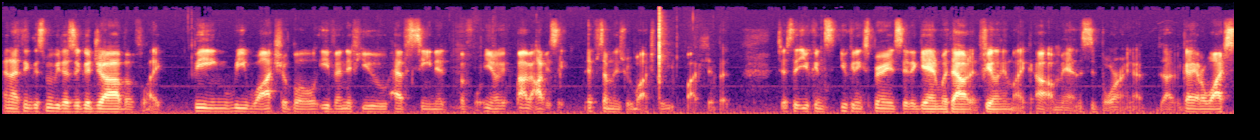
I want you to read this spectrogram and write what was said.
And I think this movie does a good job of like being rewatchable, even if you have seen it before. You know, obviously, if something's rewatchable, you've watched it, but just that you can you can experience it again without it feeling like, oh man, this is boring. I, I gotta watch,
